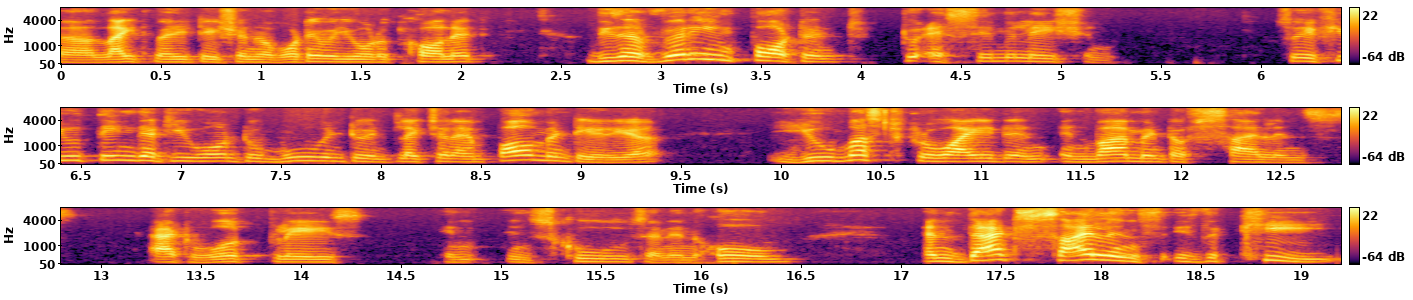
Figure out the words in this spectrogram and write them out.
uh, light meditation, or whatever you want to call it. These are very important to assimilation. So, if you think that you want to move into intellectual empowerment area, you must provide an environment of silence at workplace, in, in schools, and in home. And that silence is the key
